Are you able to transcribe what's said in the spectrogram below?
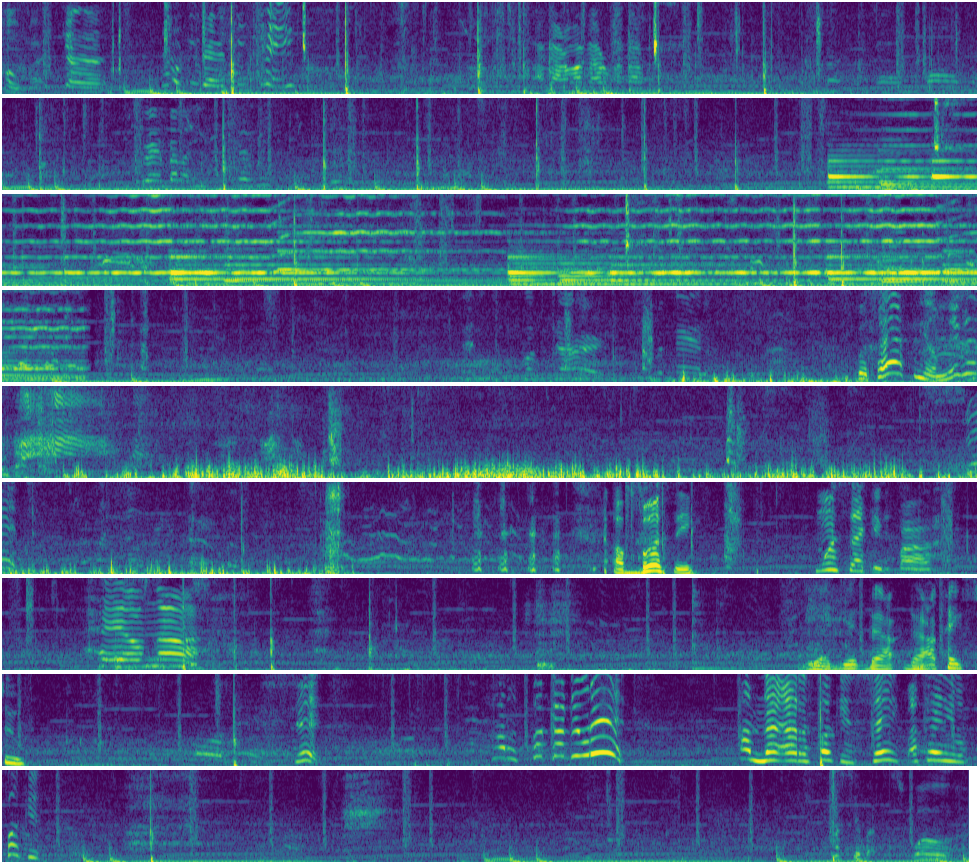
Oh my god. Don't do that to me. I got him, I got him, I got him. Grand Bella, you Nigga. Shit. A bussy. One second, fire. Hell nah. Yeah, get that. That takes two. shit. How the fuck I do that? I'm not out of fucking shape. I can't even fucking. My shit about to swole.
